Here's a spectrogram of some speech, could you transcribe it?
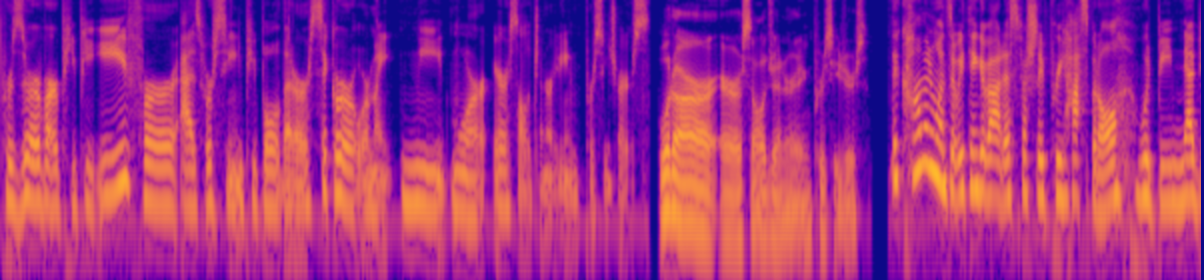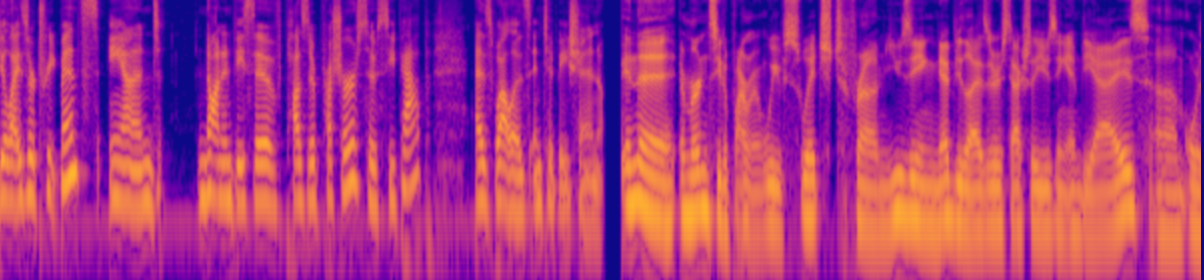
preserve our PPE for as we're seeing people that are sicker or might need more aerosol generating procedures. What are aerosol generating procedures? The common ones that we think about, especially pre hospital, would be nebulizer treatments and non invasive positive pressure, so CPAP, as well as intubation. In the emergency department, we've switched from using nebulizers to actually using MDIs um, or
